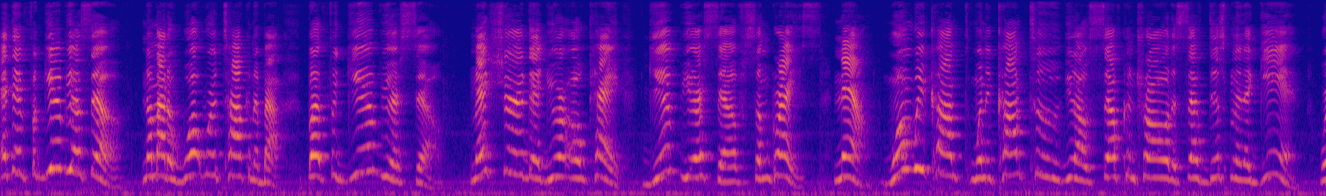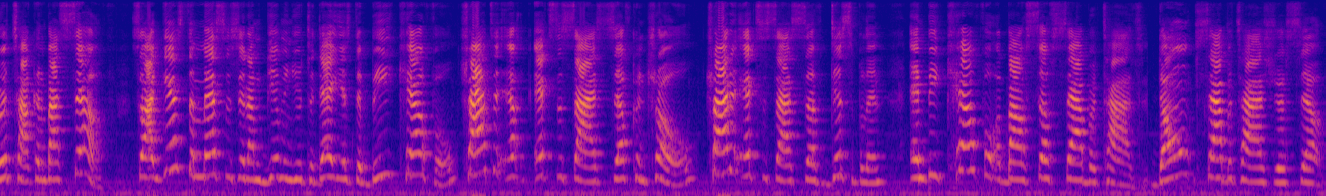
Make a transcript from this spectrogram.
And then forgive yourself, no matter what we're talking about. But forgive yourself. Make sure that you're okay. Give yourself some grace. Now, when we come when it comes to, you know, self-control, the self-discipline again, we're talking about self. So I guess the message that I'm giving you today is to be careful, try to exercise self-control, try to exercise self-discipline, and be careful about self-sabotaging. Don't sabotage yourself.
